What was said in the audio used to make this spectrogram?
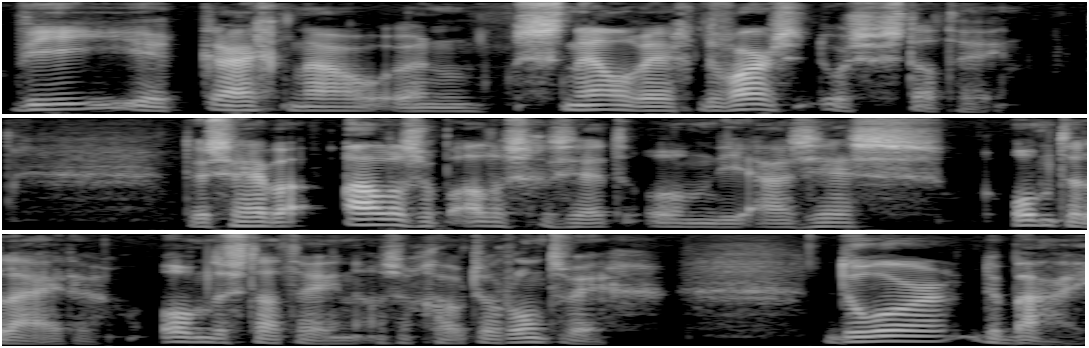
Wie krijgt nou een snelweg dwars door zijn stad heen? Dus ze hebben alles op alles gezet om die A6 om te leiden, om de stad heen, als een grote rondweg. Door de baai.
